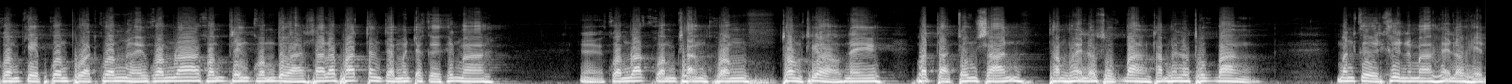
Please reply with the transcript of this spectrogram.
ความเจ็บความปวดความเหนื่อยความล้าความเซ็งความเบื่อสารพัดตั้งแต่มันจะเกิดขึ้นมาความรักความชังความท่องเที่ยวในวัฏสงสารทำให้เราสุขบ้างทำให้เราทุกข์บ้าง มันเกิดขึ้นมาให้เราเห็น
